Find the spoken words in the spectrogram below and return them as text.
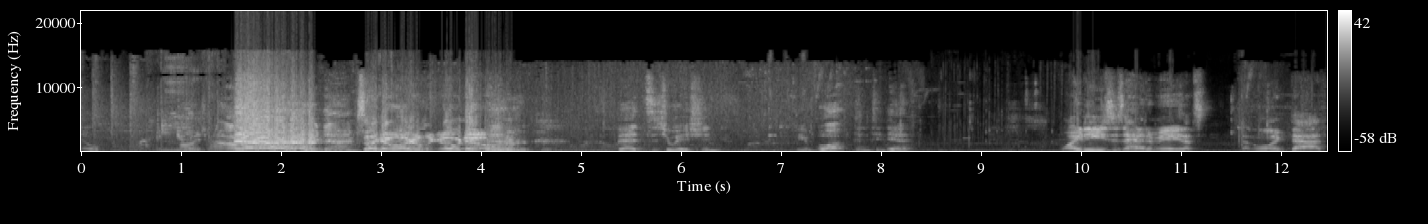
Nope. I knew it. Contract. Oh, you're done. So like I walked, I was like, oh no. Bad situation. We walked into death. Whitey's is ahead of me. That's I don't like that.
